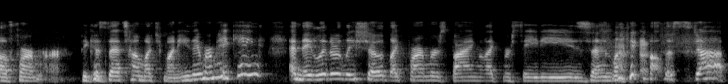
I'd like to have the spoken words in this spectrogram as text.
a farmer because that's how much money they were making. And they literally showed like farmers buying like Mercedes and like all this stuff.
